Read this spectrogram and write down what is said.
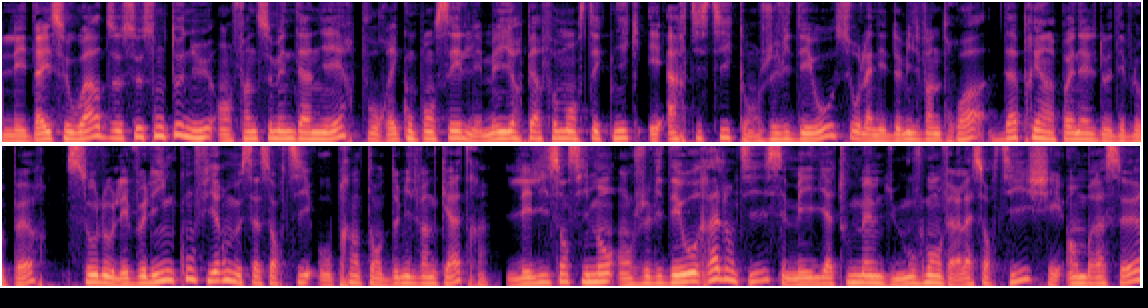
les DICE Awards se sont tenus en fin de semaine dernière pour récompenser les meilleures performances techniques et artistiques en jeux vidéo sur l'année 2023 d'après un panel de développeurs. Solo Leveling confirme sa sortie au printemps 2024. Les licenciements en jeux vidéo ralentissent mais il y a tout de même du mouvement vers la sortie chez Embracer,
